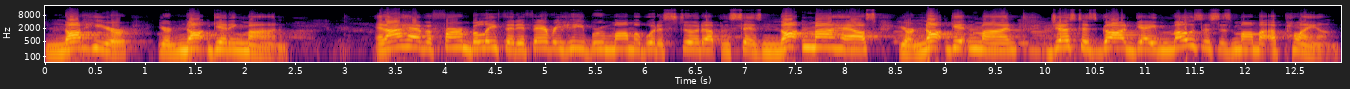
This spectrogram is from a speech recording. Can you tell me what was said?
not here, you're not getting mine. And I have a firm belief that if every Hebrew mama would have stood up and says, "Not in my house, you're not getting mine," just as God gave Moses' mama a plan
